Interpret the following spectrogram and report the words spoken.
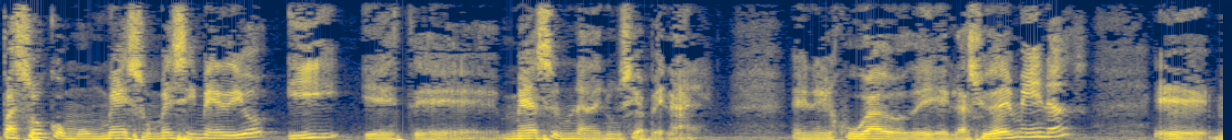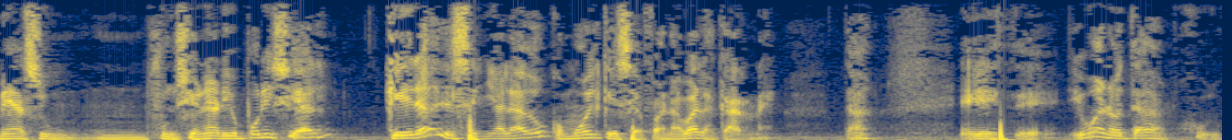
Pasó como un mes, un mes y medio y este, me hacen una denuncia penal. En el juzgado de la ciudad de Minas eh, me hace un, un, funcionario policial que era el señalado como el que se afanaba la carne. ¿tá? Este, y bueno, está ju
